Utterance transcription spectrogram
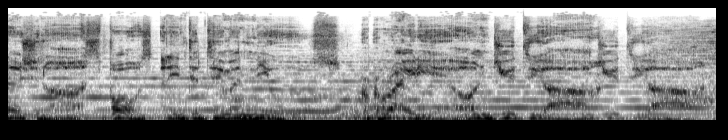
international, sports, and entertainment news. Right here on GTR. GTR.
